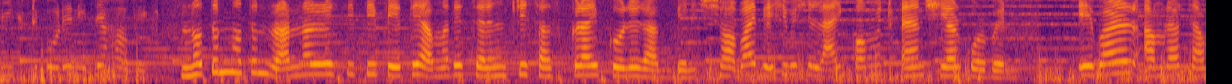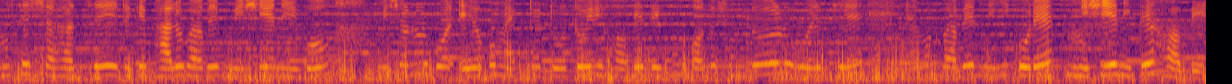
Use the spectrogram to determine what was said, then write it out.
মিক্সড করে নিতে হবে। নতুন নতুন রান্নার রেসিপি পেতে আমাদের চ্যানেলটি সাবস্ক্রাইব করে রাখবেন। সবাই বেশি বেশি লাইক কমেন্ট অ্যান্ড শেয়ার করবেন। এবার আমরা চামচের সাহায্যে এটাকে ভালোভাবে মিশিয়ে নেব। মিশানোর পর এরকম একটা ডো তৈরি হবে। দেখুন কত সুন্দর হয়েছে। এমনভাবে মিহি করে মিশিয়ে নিতে হবে।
